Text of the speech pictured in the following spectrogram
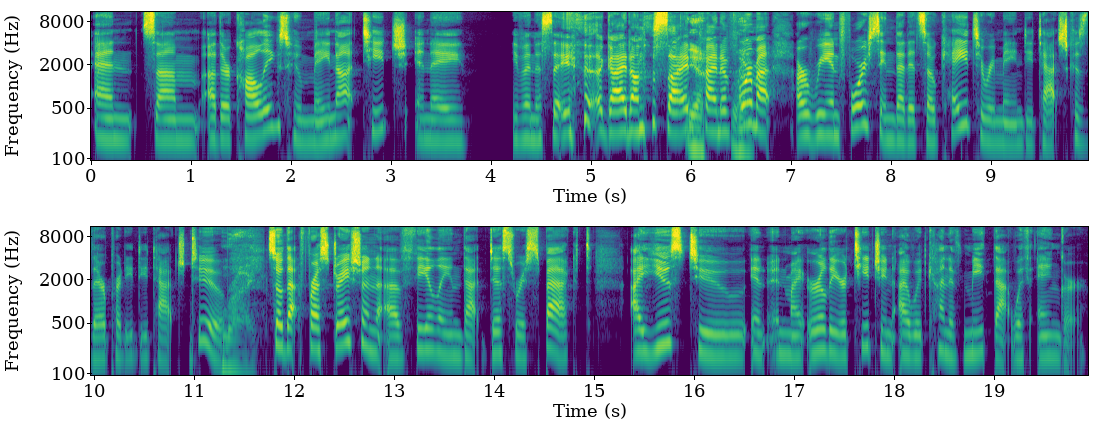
And some other colleagues who may not teach in a even a say a guide on the side yeah, kind of right. format are reinforcing that it's okay to remain detached because they're pretty detached too. Right. So that frustration of feeling that disrespect, I used to in, in my earlier teaching, I would kind of meet that with anger.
